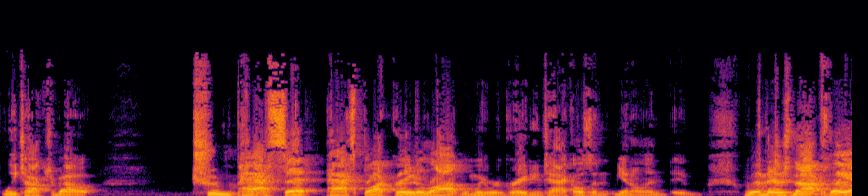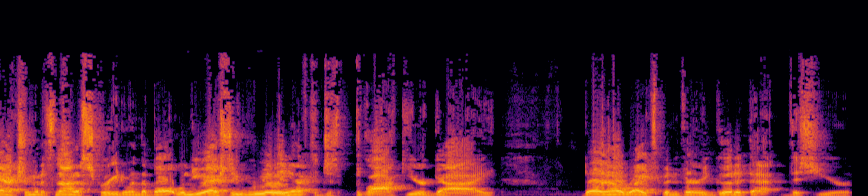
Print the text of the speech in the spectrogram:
we talked about true pass set, pass block grade a lot when we were grading tackles, and you know, and it, when there's not play action, when it's not a screen, when the ball, when you actually really have to just block your guy. Darnell Wright's been very good at that this year.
